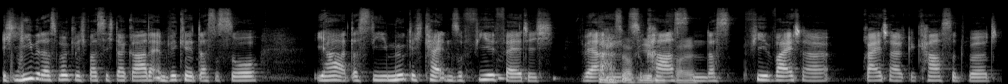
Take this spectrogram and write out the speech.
ich liebe das wirklich, was sich da gerade entwickelt, dass es so, ja, dass die Möglichkeiten so vielfältig werden zu casten, Fall. dass viel weiter, breiter gecastet wird.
